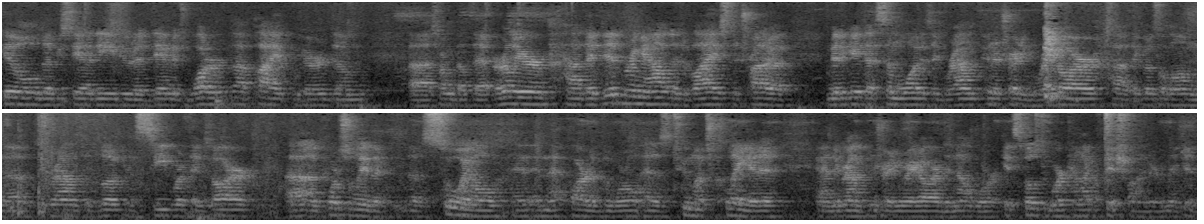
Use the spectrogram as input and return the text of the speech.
Hill WCID due to damaged water uh, pipe. We heard them uh, talking about that earlier. Uh, they did bring out a device to try to mitigate that somewhat. is a ground penetrating radar uh, that goes along the, the ground to look and see where things are. Uh, unfortunately, the, the soil in, in that part of the world has too much clay in it, and the ground penetrating radar did not work. It's supposed to work kind of like a fish finder, make it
